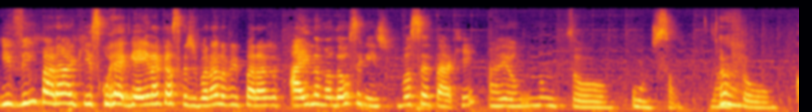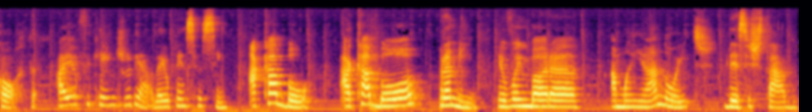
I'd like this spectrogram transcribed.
E vim parar aqui, escorreguei na casca de banana, vim parar. Ainda mandou o seguinte: Você tá aqui? Aí eu não tô, Hudson. Não tô, corta. Aí eu fiquei injuriada. Aí eu pensei assim: acabou. Acabou pra mim. Eu vou embora amanhã à noite desse estado.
